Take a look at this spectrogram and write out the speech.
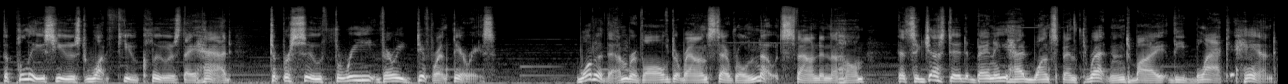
The police used what few clues they had to pursue three very different theories. One of them revolved around several notes found in the home that suggested Benny had once been threatened by the Black Hand,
